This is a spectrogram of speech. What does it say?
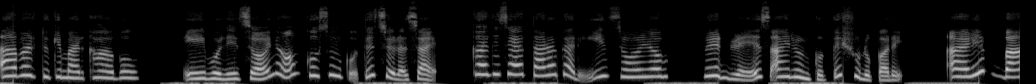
আবার তোকে মার খাওয়াবো। এই বলে জয়নব গোসল করতে চলে যায়। খাদিজা তাড়াতাড়ি জয়নবের ড্রেস আয়রন করতে শুরু করে। আরে বা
